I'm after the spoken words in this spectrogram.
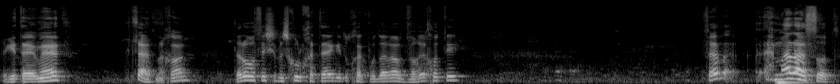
תגיד את האמת? קצת, נכון? אתה לא רוצה שנשקו לך את היד, יגידו לך, כבוד הרב, תברך אותי? בסדר, מה לעשות?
